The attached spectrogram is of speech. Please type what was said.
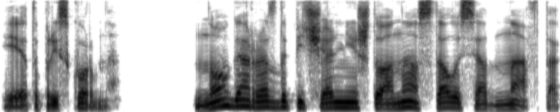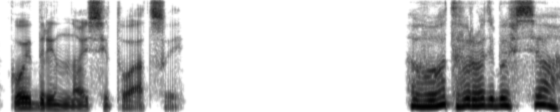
и это прискорбно. Но гораздо печальнее, что она осталась одна в такой дрянной ситуации. «Вот вроде бы все.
